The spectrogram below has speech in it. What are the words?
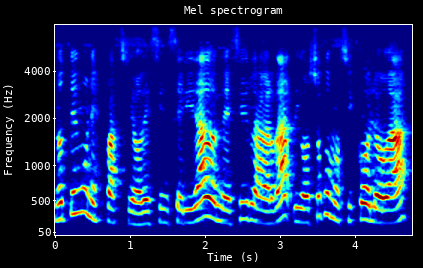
no tengo un espacio de sinceridad donde decir la verdad, digo, yo como psicóloga,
